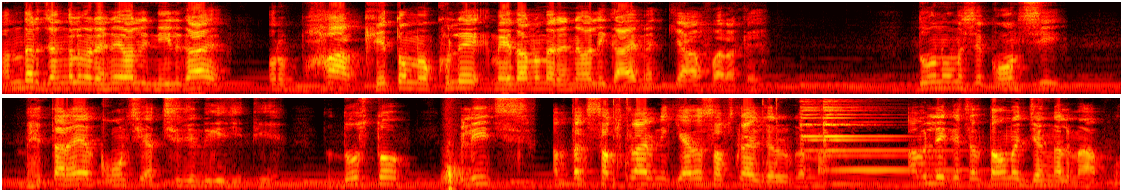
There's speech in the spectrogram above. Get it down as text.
अंदर जंगल में रहने वाली नीलगाय और बाहर खेतों में खुले मैदानों में रहने वाली गाय में क्या फ़र्क है? दोनों में से कौन सी बेहतर है और कौन सी अच्छी ज़िंदगी जीती है। तो दोस्तों प्लीज़ अब तक सब्सक्राइब नहीं किया तो सब्सक्राइब ज़रूर करना। अब लेके चलता हूँ मैं जंगल में आपको।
